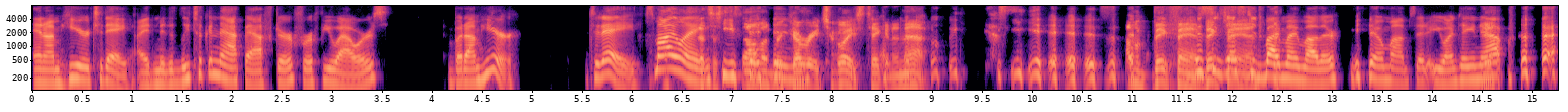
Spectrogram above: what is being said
and I'm here today. I admittedly took a nap after for a few hours, but I'm here today, smiling. That's a solid recovery choice, taking a nap. yes. yes. I'm a big fan. Big suggested fan. by my mother. You know, mom said, You want to take a nap? Yeah,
